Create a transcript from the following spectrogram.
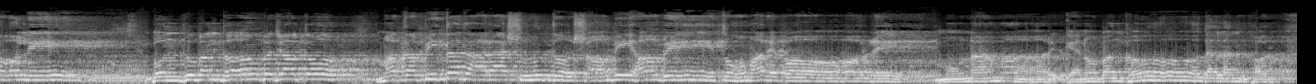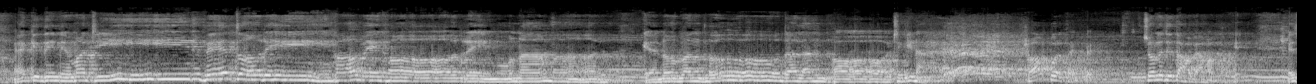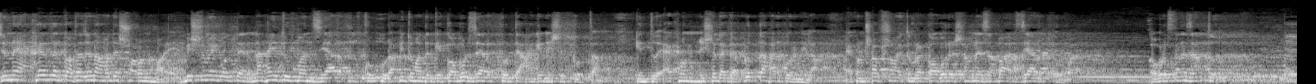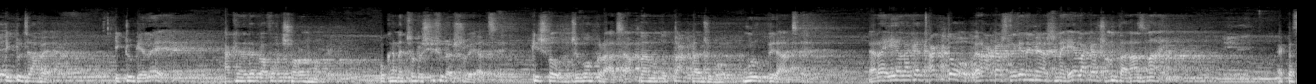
চলে বন্ধু বান্ধব যত মাতা পিতা দ্বারা সুত, সবই হবে তোমার পরে। মন আমার কেন বান্ধ দালান ঘর? একদিন মাটির ভেতরে হবে ঘরে। মন আমার কেন বান্ধ দালান ঘর? ঠিক না সব করে থাকবে। চলে যেতে হবে আমাদেরকে। এই জন্য আখেরাতের কথা যেন আমাদের স্মরণ হয়। বিশ্বময় বলতেন, নাহাই তুমান জিয়ারাতুল কবুর। আমি তোমাদেরকে কবর জিয়ারত করতে আগে নিষেধ করতাম। কিন্তু এখন নিষেধাজ্ঞা প্রত্যাহার করে নিলাম। এখন সব সময় তোমরা কবরের সামনে যাবা আর জিয়ারত করবা। কবরস্থানে জানতো একটু যাবে। একটু গেলে আখেরাতের কথাটা স্মরণ হবে। ওখানে ছোট শিশুরা শুয়ে আছে। কিশোর, যুবকরা আছে। আপনার মতো তাকড়া যুবক, মুরব্বীরা আছে। এরা এই এলাকায় থাকতো। এরা আকাশ থেকে নেমে আসে না এলাকার সন্তান আজ নাই। একটা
